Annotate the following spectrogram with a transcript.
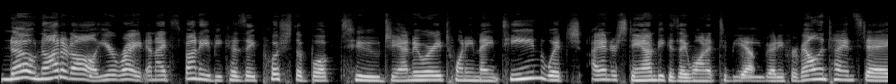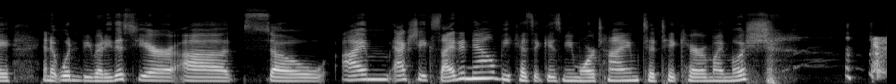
No, not at all. You're right. And it's funny because they pushed the book to January 2019, which I understand because they want it to be Yep. ready for Valentine's Day and it wouldn't be ready this year. Uh, so I'm actually excited now because it gives me more time to take care of my mush.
